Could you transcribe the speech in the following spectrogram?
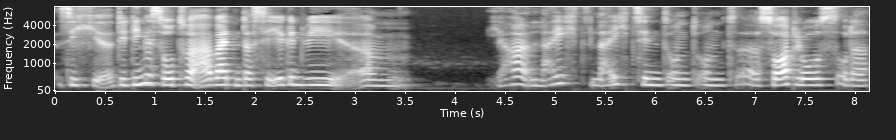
sich äh, die Dinge so zu erarbeiten, dass sie irgendwie ähm, ja, leicht, leicht sind und, und äh, sorglos oder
